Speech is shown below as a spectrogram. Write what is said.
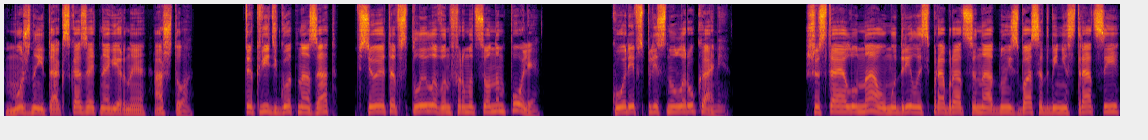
можно и так сказать, наверное. А что? Так ведь год назад все это всплыло в информационном поле. Кори всплеснула руками. Шестая луна умудрилась пробраться на одну из баз администрации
